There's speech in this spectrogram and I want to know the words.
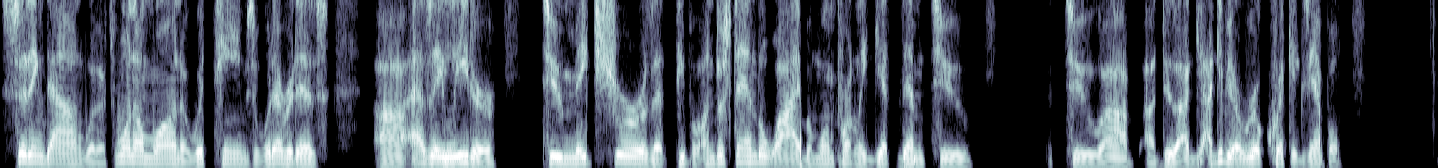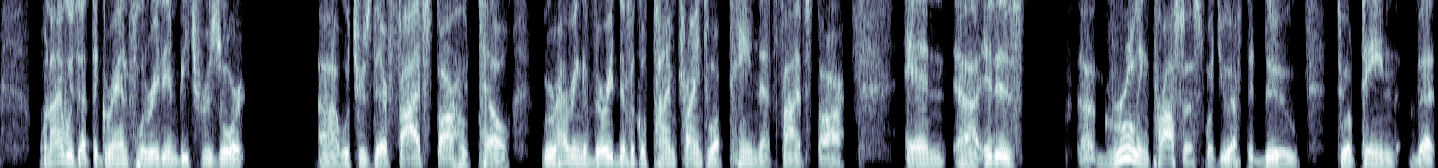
sitting down, whether it's one on one or with teams or whatever it is, uh, as a leader to make sure that people understand the why, but more importantly, get them to to uh, uh, do that. I'll, I'll give you a real quick example. When I was at the Grand Floridian Beach Resort uh, which was their five star hotel. We were having a very difficult time trying to obtain that five star. And uh, it is a grueling process what you have to do to obtain that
